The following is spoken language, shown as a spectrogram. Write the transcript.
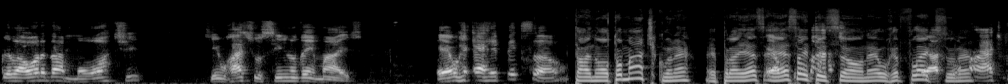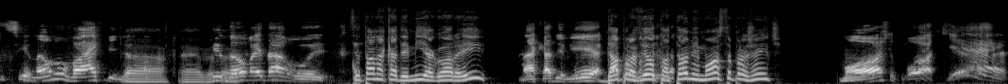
pela hora da morte, que o raciocínio não vem mais, é, o- é a repetição. Tá no automático, né? É para essa, é, É essa a intenção, né? O É reflexo, né? automático. Senão não vai, filhão. É, é verdade. Senão vai dar ruim. Você tá na academia agora aí? Na academia. Dá pra ver o tatame? Mostra pra gente. Mostra, pô, aqui é.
